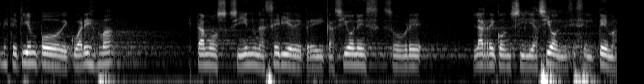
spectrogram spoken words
En este tiempo de cuaresma estamos siguiendo una serie de predicaciones sobre la reconciliación, ese es el tema.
